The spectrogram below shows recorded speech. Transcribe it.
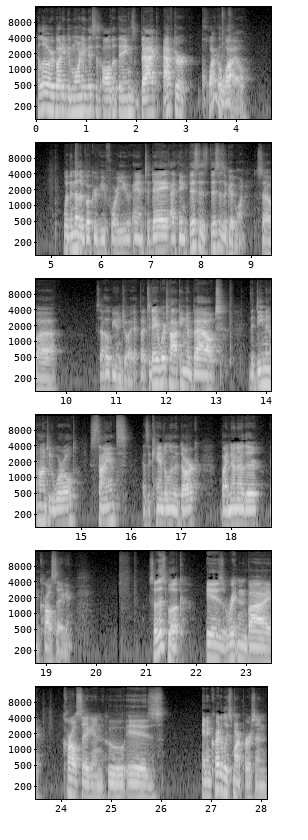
Hello everybody, good morning. This is All the Things back after quite a while with another book review for you. And today I think this is this is a good one. So uh, so I hope you enjoy it. But today we're talking about The Demon Haunted World, Science as a Candle in the Dark by none other than Carl Sagan. So this book is written by Carl Sagan, who is an incredibly smart person,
